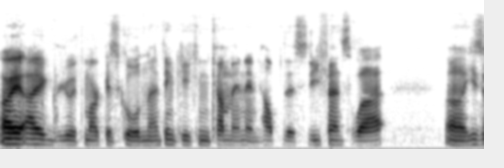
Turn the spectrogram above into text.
I, I agree with Marcus Golden. I think he can come in and help this defense a lot. Uh, he's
